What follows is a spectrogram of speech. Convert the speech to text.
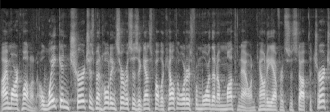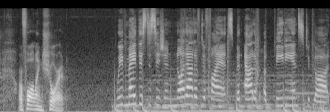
I'm Mark Mullen. Awaken Church has been holding services against public health orders for more than a month now, and county efforts to stop the church are falling short. We've made this decision not out of defiance, but out of obedience to God.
